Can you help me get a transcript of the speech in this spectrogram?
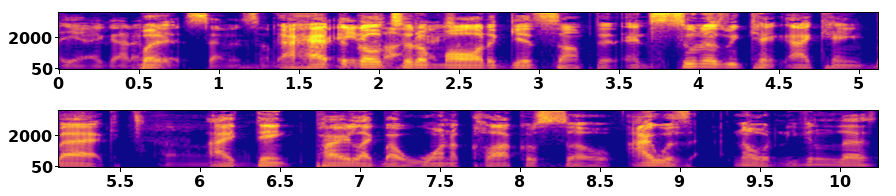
Yeah, I got up But at seven something. I or had to eight go o'clock, to the actually. mall to get something, and as soon as we came, I came back. I Um, think probably like about one o'clock or so. I was no even less.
